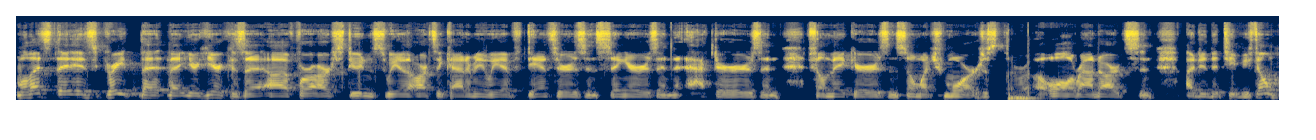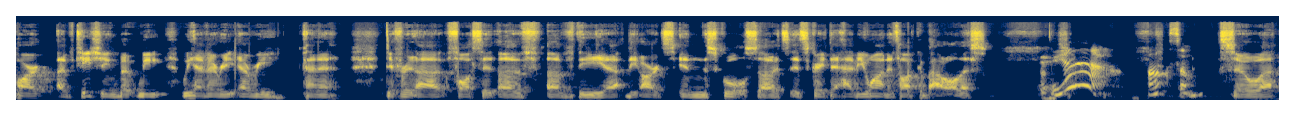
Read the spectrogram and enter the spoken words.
Well, that's it's great that, that you're here because uh, for our students, we have the Arts Academy. We have dancers and singers and actors and filmmakers and so much more, just all around arts. And I did the TV film part of teaching, but we we have every every kind of different uh, faucet of of the uh, the arts in the school. So it's it's great to have you on to talk about all this. Yeah, awesome. So uh,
